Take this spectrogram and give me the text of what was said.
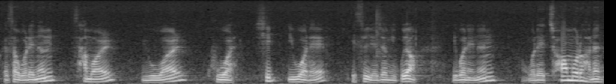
그래서 올해는 3월, 6월, 9월, 12월에 있을 예정이고요. 이번에는 올해 처음으로 하는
